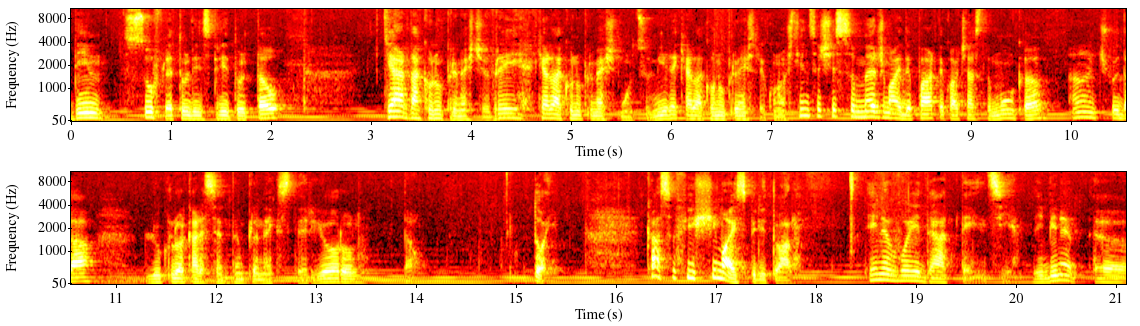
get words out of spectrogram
din sufletul, din spiritul tău, chiar dacă nu primești ce vrei, chiar dacă nu primești mulțumire, chiar dacă nu primești recunoștință și să mergi mai departe cu această muncă în ciuda lucrurilor care se întâmplă în exteriorul tău. 2. Ca să fii și mai spiritual, e nevoie de atenție. Ei bine, uh,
